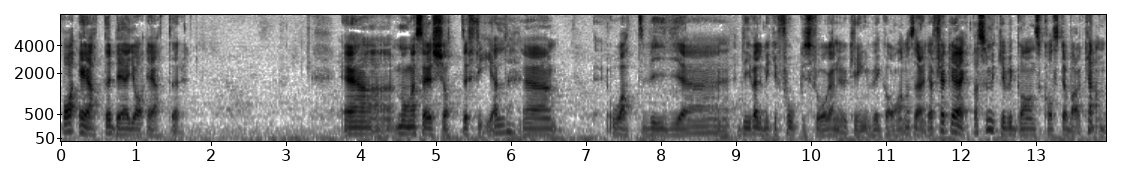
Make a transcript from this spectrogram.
vad äter det jag äter? Eh, många säger kött är fel. Eh, och att vi... Eh, det är väldigt mycket fokusfråga nu kring vegan och sådär. Jag försöker äta så mycket vegansk kost jag bara kan.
